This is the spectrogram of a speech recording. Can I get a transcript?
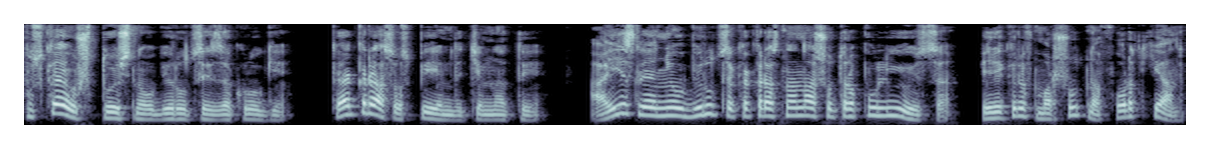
Пускай уж точно уберутся из округи. Как раз успеем до темноты. А если они уберутся как раз на нашу тропу Льюиса, перекрыв маршрут на Форт Янг?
